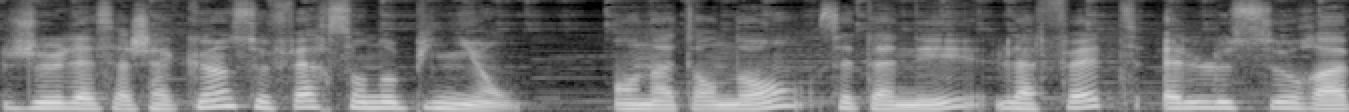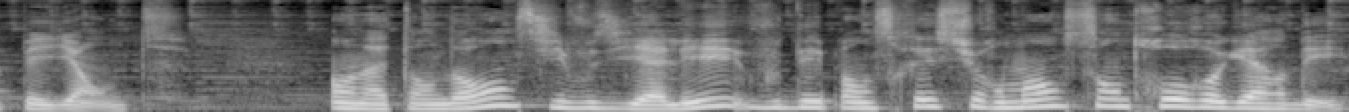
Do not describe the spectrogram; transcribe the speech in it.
Je laisse à chacun se faire son opinion. En attendant, cette année, la fête, elle le sera payante. En attendant, si vous y allez, vous dépenserez sûrement sans trop regarder.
